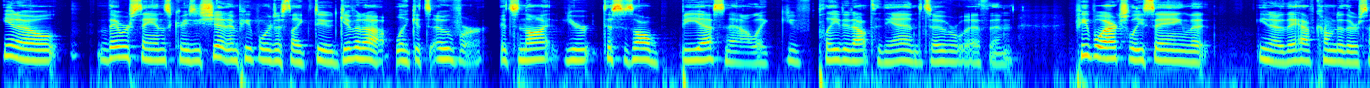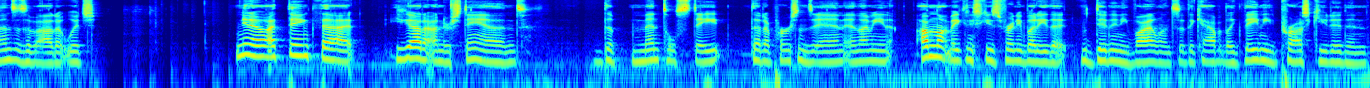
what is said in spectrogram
you know, they were saying this crazy shit and people were just like, dude, give it up. Like it's over. It's not your this is all BS now. Like you've played it out to the end. It's over with. And people actually saying that, you know, they have come to their senses about it, which you know, I think that you got to understand the mental state that a person's in. And I mean, I'm not making excuse for anybody that did any violence at the Capitol. Like they need prosecuted and,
